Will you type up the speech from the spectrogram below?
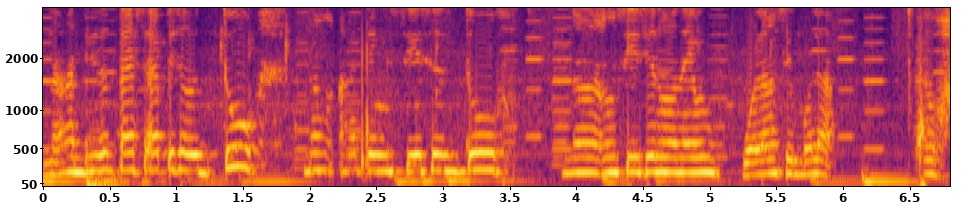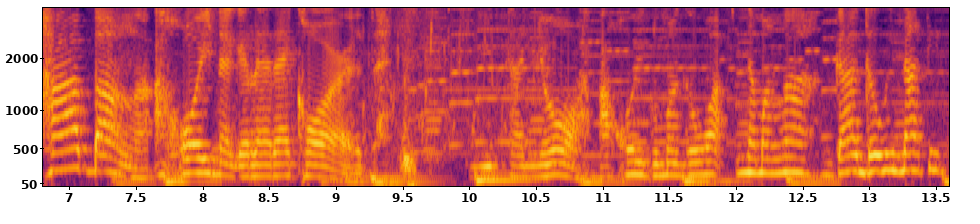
Nakandito tayo sa episode 2 ng ating season 2 na ang season 1 ay walang simula. So habang ako'y nagre-record, kita nyo, ako'y gumagawa ng mga gagawin natin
